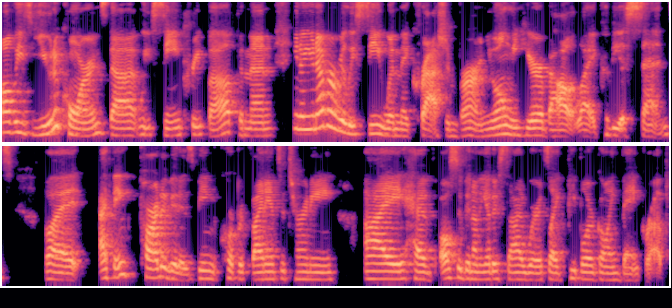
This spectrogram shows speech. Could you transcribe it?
all these unicorns that we've seen creep up. And then, you know, you never really see when they crash and burn. You only hear about like the ascent. But I think part of it is being a corporate finance attorney. I have also been on the other side where it's like people are going bankrupt.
